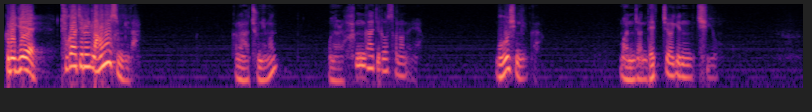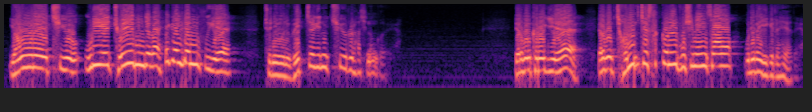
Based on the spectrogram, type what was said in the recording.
그러기에 두 가지를 나눴습니다. 그러나 주님은 오늘 한 가지로 선언해요. 무엇입니까? 먼저 내적인 치유. 영혼의 치유, 우리의 죄의 문제가 해결된 후에 주님은 외적인 치유를 하시는 거예요. 여러분, 그러기에 여러분 전체 사건을 보시면서 우리가 얘기를 해야 돼요.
